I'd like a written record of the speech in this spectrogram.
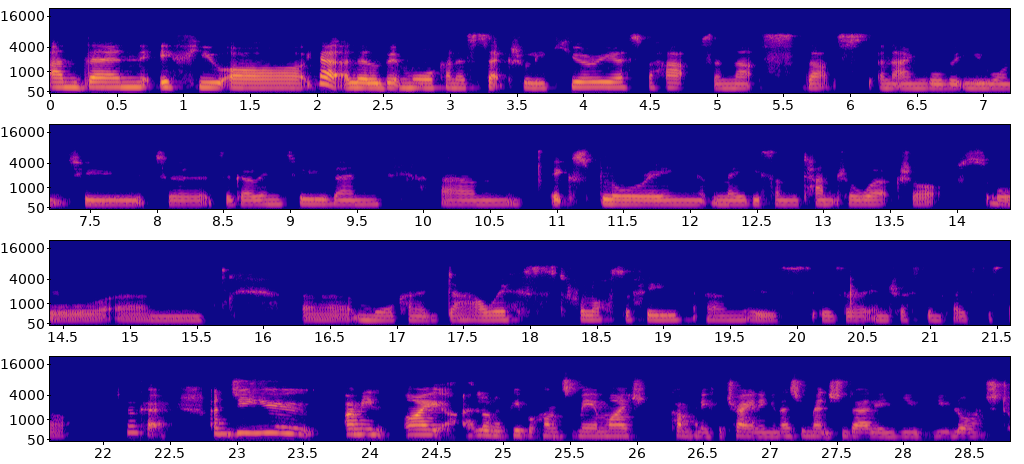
and then if you are yeah a little bit more kind of sexually curious perhaps and that's that's an angle that you want to to to go into then um, exploring maybe some tantra workshops mm-hmm. or um, uh, more kind of Taoist philosophy um, is is an interesting place to start. Okay, and do you? I mean, I a lot of people come to me in my company for training, and as you mentioned earlier, you you launched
